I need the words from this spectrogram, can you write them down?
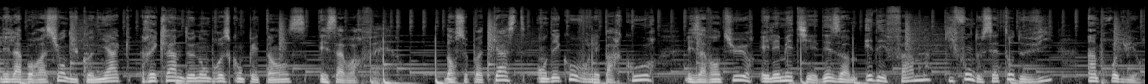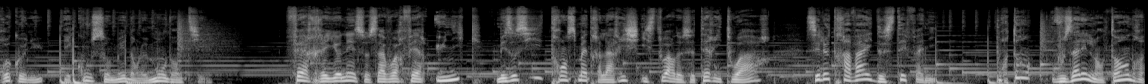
L'élaboration du cognac réclame de nombreuses compétences et savoir-faire. Dans ce podcast, on découvre les parcours, les aventures et les métiers des hommes et des femmes qui font de cette eau de vie un produit reconnu et consommé dans le monde entier. Faire rayonner ce savoir-faire unique, mais aussi transmettre la riche histoire de ce territoire, c'est le travail de Stéphanie. Vous allez l'entendre,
